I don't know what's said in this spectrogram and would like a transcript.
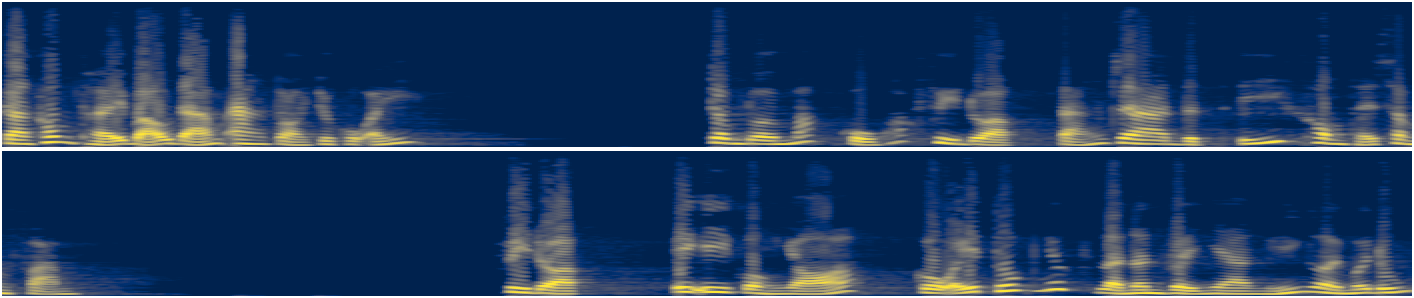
càng không thể bảo đảm an toàn cho cô ấy. Trong đôi mắt của Hoắc Phi Đoạt tản ra địch ý không thể xâm phạm. Phi Đoạt, y y còn nhỏ, cô ấy tốt nhất là nên về nhà nghỉ ngơi mới đúng.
